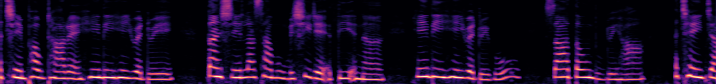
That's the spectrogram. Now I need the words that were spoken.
အချင်ဖောက်ထားတဲ့ဟင်းသီးဟင်းရွက်တွေတန့်ရှင်းလက်ဆမှုမရှိတဲ့အသီးအနှံဟင်းသီးဟင်းရွက်တွေကို စားသုံးသူတွေဟာအချိန်ကြာ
